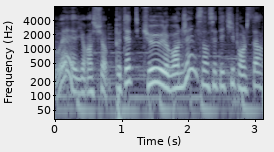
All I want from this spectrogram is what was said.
Ouais, il y aura sur peut-être que LeBron James dans cette équipe All-Star.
